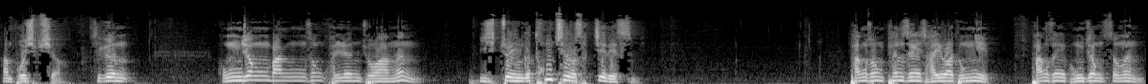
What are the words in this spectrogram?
한번 보십시오. 지금 공정방송 관련 조항은 20조인 거 통째로 삭제됐습니다. 방송 편성의 자유와 독립, 방송의 공정성은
